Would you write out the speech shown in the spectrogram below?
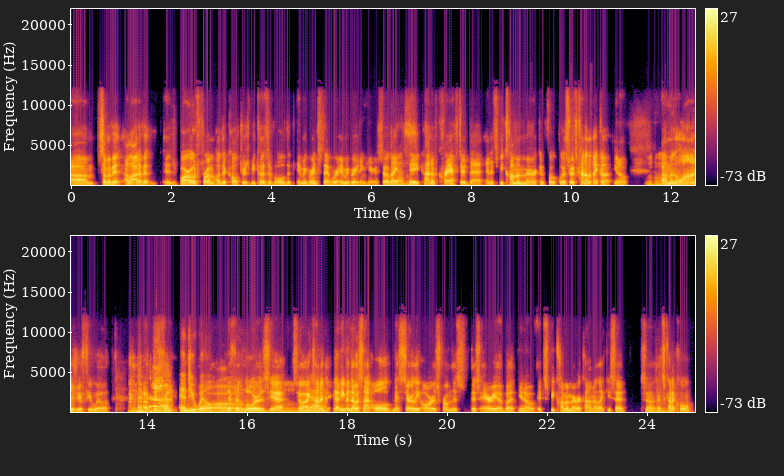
um, some of it, a lot of it is borrowed from other cultures because of all the immigrants that were immigrating here. So, like, Yes. they kind of crafted that and it's become American folklore. So, it's kind of like a, you know, Mhm. a melange, if you will, And you will. Whoa. different lores. Yeah. Mhm. So, I Yeah. kind of dig that, even though it's not all necessarily ours from this this area, but, you know, it's become Americana, like you said. So, that's Mhm. kind of cool.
